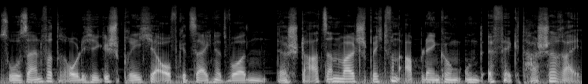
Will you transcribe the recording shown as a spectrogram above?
So seien vertrauliche Gespräche aufgezeichnet worden. Der Staatsanwalt spricht von Ablenkung und Effekthascherei.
